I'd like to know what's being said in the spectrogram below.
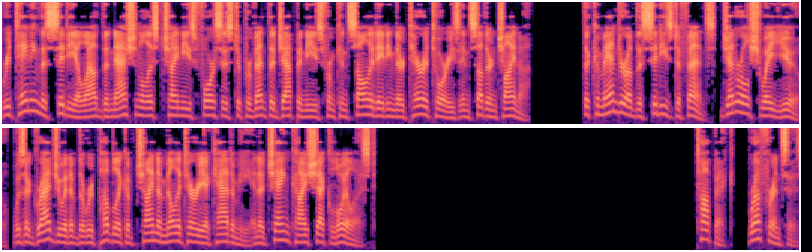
Retaining the city allowed the nationalist Chinese forces to prevent the Japanese from consolidating their territories in southern China. The commander of the city's defense, General Xue Yue, was a graduate of the Republic of China Military Academy and a Chiang Kai-shek loyalist. References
